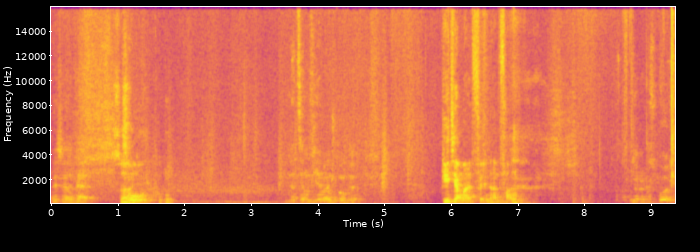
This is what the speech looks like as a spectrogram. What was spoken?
Weißt du, wer? So. so. Gucken. Das sind vier neun Punkte. Geht ja mal für den Anfang. Ja, das ist gut.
